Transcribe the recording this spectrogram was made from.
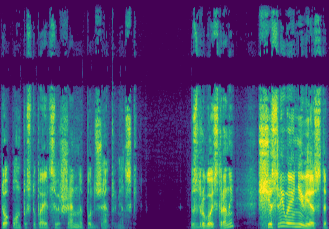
то он поступает совершенно по-джентльменски. С другой стороны, счастливая невеста,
